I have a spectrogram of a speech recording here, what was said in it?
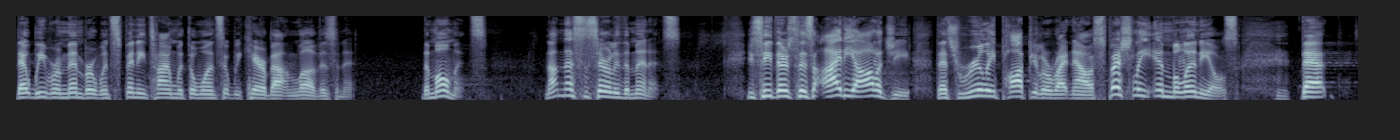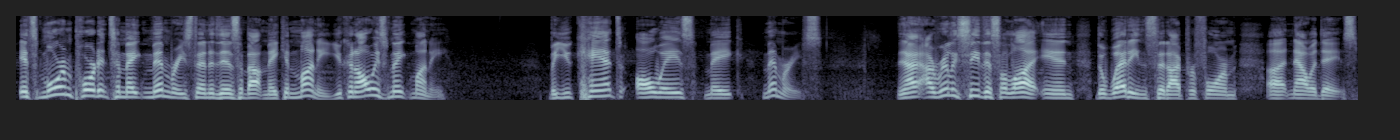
that we remember when spending time with the ones that we care about and love, isn't it? The moments, not necessarily the minutes. You see, there's this ideology that's really popular right now, especially in millennials, that it's more important to make memories than it is about making money. You can always make money, but you can't always make memories. And I, I really see this a lot in the weddings that I perform uh, nowadays.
